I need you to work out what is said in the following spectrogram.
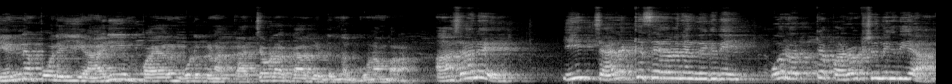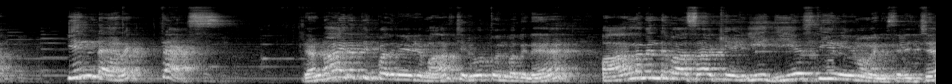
എന്നെ പോലെ ഈ അരിയും പയറും കൊടുക്കണ കച്ചവടക്കാർ കിട്ടുന്ന ഗുണം പറ. ആശാനെ ഈ ചരക്ക് സേവന നികുതി ഒരൊറ്റ പരോക്ഷ നികുതിയാ? ഇൻഡയറക്ട് ടാക്സ് രണ്ടായിരത്തി പതിനേഴ് മാർച്ച് ഇരുപത്തി ഒൻപതിന് പാർലമെന്റ് പാസാക്കിയ ഈ ജി എസ് ടി നിയമം അനുസരിച്ച്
